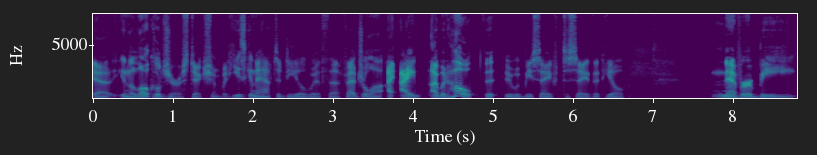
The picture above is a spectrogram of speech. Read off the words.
uh, in the local jurisdiction, but he's going to have to deal with uh, federal law. I, I I would hope that it would be safe to say that he'll never be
